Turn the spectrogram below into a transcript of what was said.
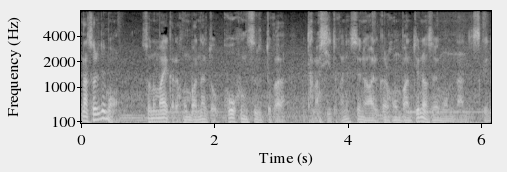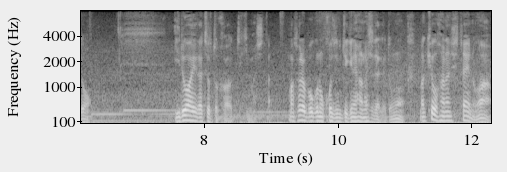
まあそれでもその前から本番になると興奮するとか楽しいとかねそういうのがあるから本番っていうのはそういうもんなんですけど色合いがちょっと変わってきました。まあそれは僕の個人的な話だけども、まあ、今日話したいのは、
